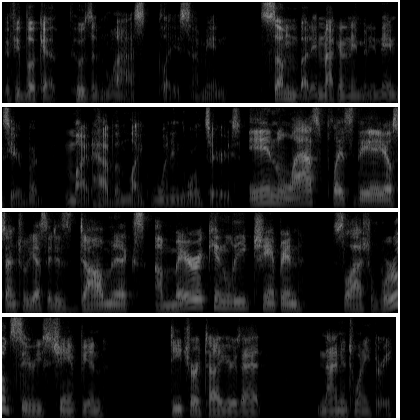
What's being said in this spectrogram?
if you look at who's in last place, I mean, somebody, I'm not going to name any names here, but might have them like winning the World Series. In last place of the AL Central, yes, it is Dominic's American League champion slash World Series champion, Detroit Tigers at nine and twenty-three.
